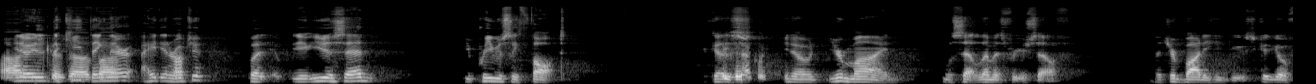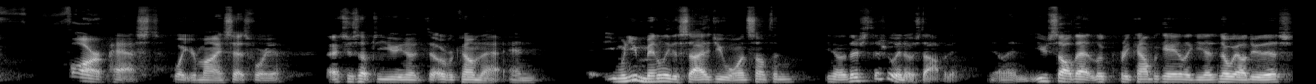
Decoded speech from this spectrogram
Uh, you know, the key of, thing uh, there, I hate to interrupt you, but you, you just said you previously thought. Because, Exactly. you know, your mind will set limits for yourself but your body could go, could go far past what your mind says for you. It's just up to you, you know, to overcome that. And when you mentally decide that you want something, you know, there's there's really no stopping it. You know, and you saw that look pretty complicated, like there's no way I'll do this.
